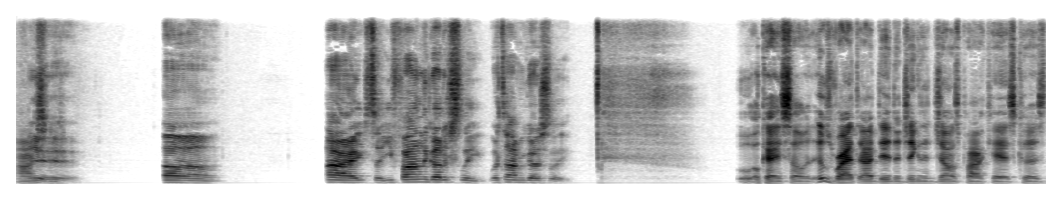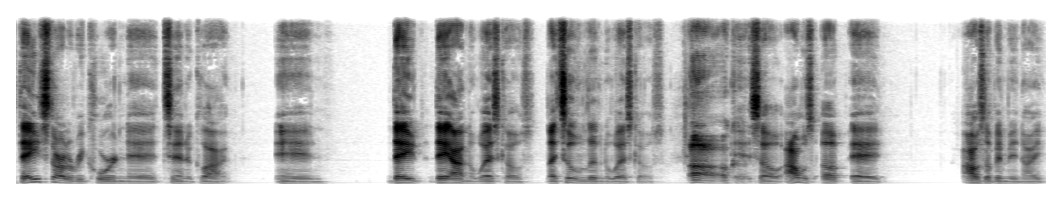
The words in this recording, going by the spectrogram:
Honestly. Yeah. Um. All right. So you finally go to sleep. What time you go to sleep? Ooh, Okay, so it was right after I did the Jenkins and Jones podcast because they started recording at ten o'clock, and they they out in the West Coast. Like two of them live in the West Coast. Oh, okay. So I was up at I was up at midnight,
